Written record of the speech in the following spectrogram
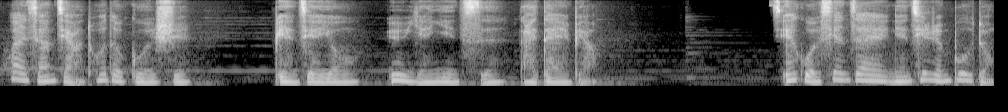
幻想假托的故事，便借用寓言一词来代表。结果现在年轻人不懂，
